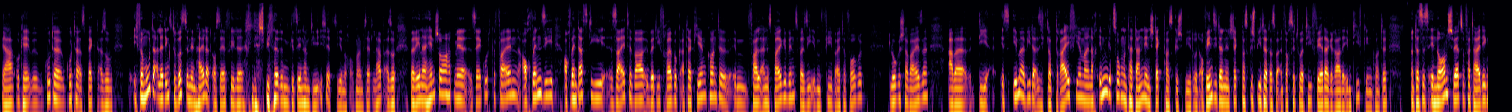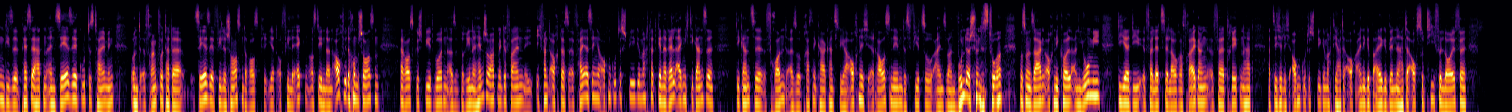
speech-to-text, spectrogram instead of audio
Ja, okay, äh, guter, guter Aspekt. Also ich vermute allerdings, du wirst in den Highlight auch sehr viele der Spielerinnen gesehen haben, die ich jetzt hier noch auf meinem Zettel habe. Also Verena Henshaw hat mir sehr gut gefallen, auch wenn sie, auch wenn das die Seite war, über die Freiburg attackieren konnte im Fall eines Ballgewinns, weil sie eben viel weiter vorrückt logischerweise. Aber die ist immer wieder, also ich glaube, drei, viermal nach innen gezogen und hat dann den Steckpass gespielt. Und auf wen sie dann den Steckpass gespielt hat, das war einfach situativ, wer da gerade eben tief gehen konnte. Und das ist enorm schwer zu verteidigen. Diese Pässe hatten ein sehr, sehr gutes Timing. Und Frankfurt hat da sehr, sehr viele Chancen daraus kreiert, auch viele Ecken, aus denen dann auch wiederum Chancen herausgespielt wurden. Also Verena Henshaw hat mir gefallen. Ich fand auch, dass Feiersinger auch ein gutes Spiel gemacht hat. Generell eigentlich die ganze, die ganze Front. Also Prasnika kannst du ja auch nicht rausnehmen. Das 4 zu 1 war ein wunderschönes Tor, muss man sagen. Auch Nicole Anjomi, die ja die verletzte Laura Freigang vertreten hat, hat sicherlich auch ein gutes Spiel gemacht. Die hatte auch einige Ballgewinne, hatte auch so tiefe Läufe.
